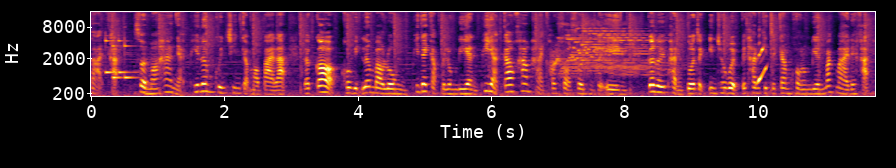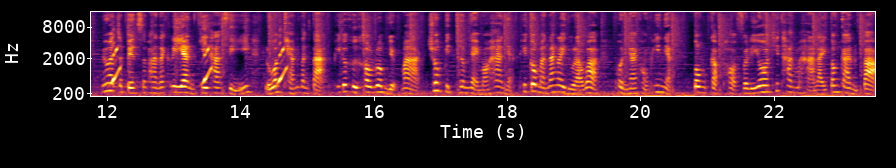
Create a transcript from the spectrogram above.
ศาสตร์ค่ะ ส่วนม .5 เนี่ยพี่เริ่มคุ้นชินกับมปลายละ แล้วก็โควิดเริ่มเบาลง พี่ได้กลับไปโรงเรียน พี่อยากก้าวข้ามผ่านคอมฟอร์ทโซนของตัวเอง ก็เลยผันตัวจากอินโทรเวิร์ตไปทำกิจกรรมของโรงเรียนมากมายเลยค่ะ ไม่ว่าจะเป็นสภานักเรียน กีฬาสี หรือว่าแคมป์ต่างๆ พี่ก็คือเข้าร่วมเยอะมาก ช่วงปิดเทอมใหญ่ม .5 เนี่ย พี่ก็มานั่งไล่ดูแล้วว่า ผลงานของพี่เนี่ย ตรงกับพอร์ตโฟลิโอที่ทางมหาลัยต้องการหรือเปล่า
